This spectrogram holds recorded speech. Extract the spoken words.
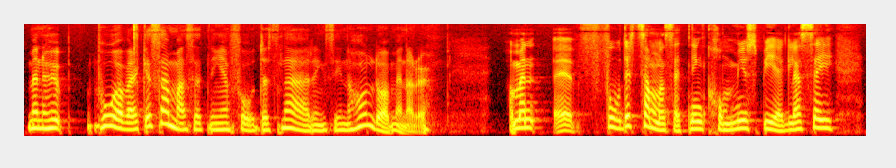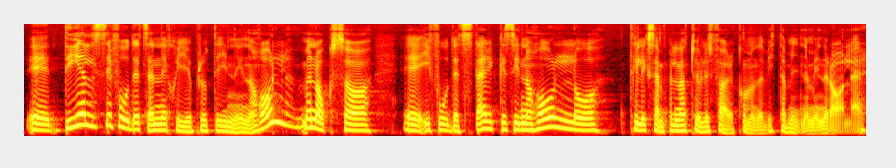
men hur påverkar sammansättningen fodrets näringsinnehåll då, menar du? Ja, men, eh, fodrets sammansättning kommer ju spegla sig eh, dels i fodrets energi och proteininnehåll men också eh, i fodrets stärkelseinnehåll och till exempel naturligt förekommande vitaminer och mineraler.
